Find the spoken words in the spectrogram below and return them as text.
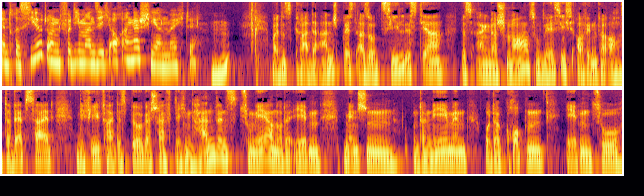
interessiert und für die man sich auch engagieren möchte. Mhm. Weil du es gerade ansprichst, also Ziel ist ja das Engagement, so lese ich es auf jeden Fall auch auf der Website, die Vielfalt des bürgerschaftlichen Handelns zu mehren oder eben Menschen, Unternehmen oder Gruppen eben zu,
